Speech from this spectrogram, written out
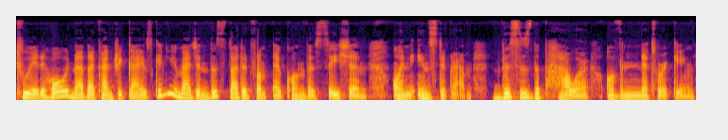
to a whole nother country. Guys, can you imagine? This started from a conversation on Instagram. This is the power of networking.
